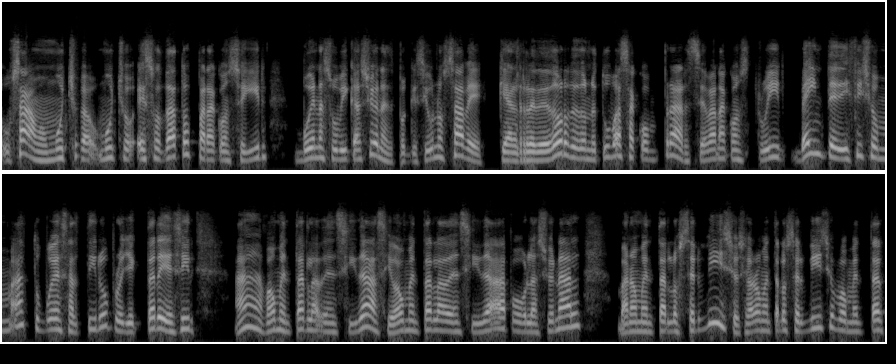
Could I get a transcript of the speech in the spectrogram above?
usábamos mucho, mucho esos datos para conseguir buenas ubicaciones, porque si uno sabe que alrededor de donde tú vas a comprar se van a construir 20 edificios más, tú puedes al tiro proyectar y decir, ah, va a aumentar la densidad, si va a aumentar la densidad poblacional, van a aumentar los servicios, si van a aumentar los servicios, va a aumentar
